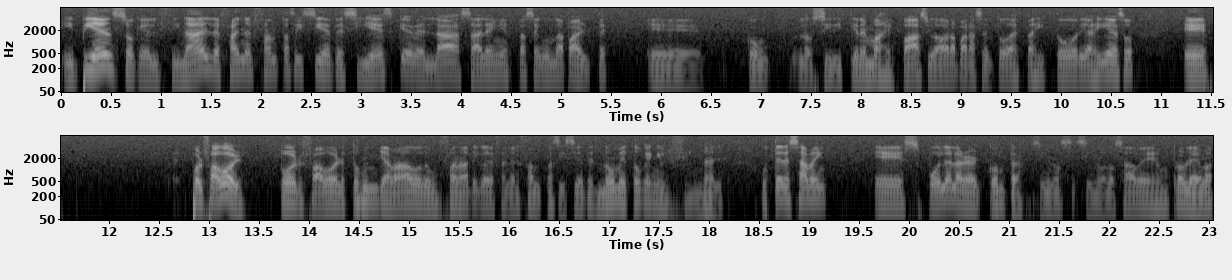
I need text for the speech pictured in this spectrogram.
Y pienso que el final de Final Fantasy VII, si es que verdad sale en esta segunda parte, con los CDs tienen más espacio ahora para hacer todas estas historias y eso. Por favor, por favor, esto es un llamado de un fanático de Final Fantasy VII. No me toquen el final. Ustedes saben, eh, spoiler alert contra, si no, si no lo sabes es un problema.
